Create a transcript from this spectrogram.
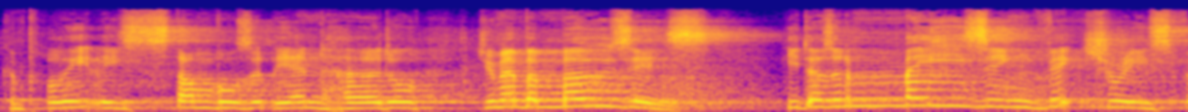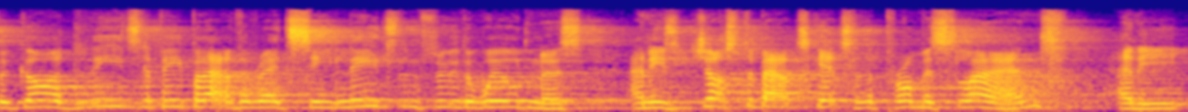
completely stumbles at the end hurdle. Do you remember Moses? He does an amazing victories for God, leads the people out of the Red Sea, leads them through the wilderness, and he's just about to get to the promised land, and he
